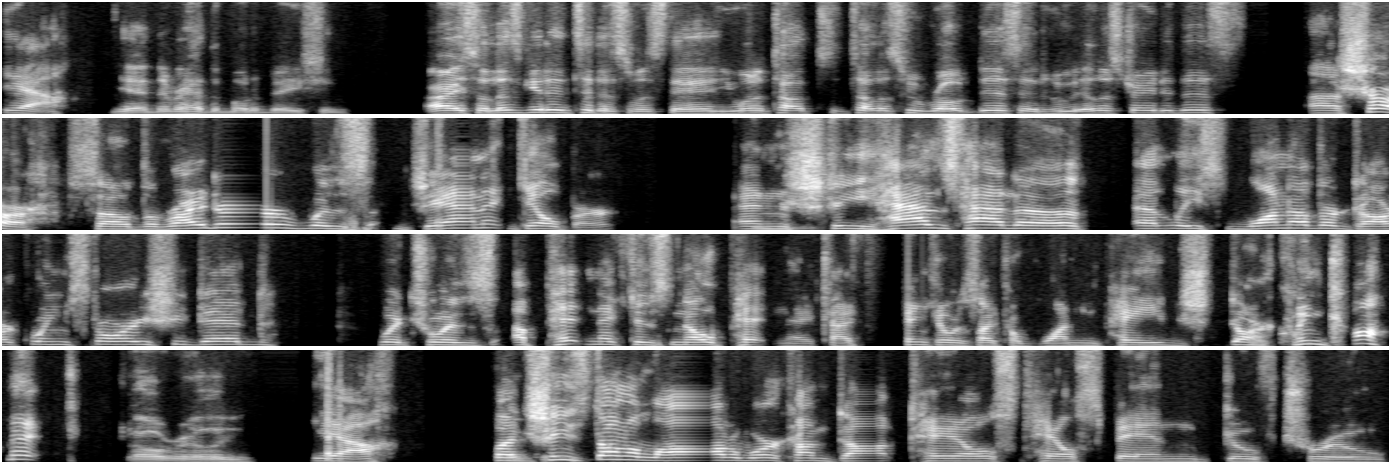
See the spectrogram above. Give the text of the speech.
Yeah. Yeah never had the motivation. All right so let's get into this one stan. You want to talk to tell us who wrote this and who illustrated this? Uh, sure. So the writer was Janet Gilbert, and mm she has had a at least one other Darkwing story she did, which was a picnic is no picnic. I think it was like a one-page Darkwing comic. Oh, really? Yeah. But okay. she's done a lot of work on DuckTales, TaleSpin, Goof Troop,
